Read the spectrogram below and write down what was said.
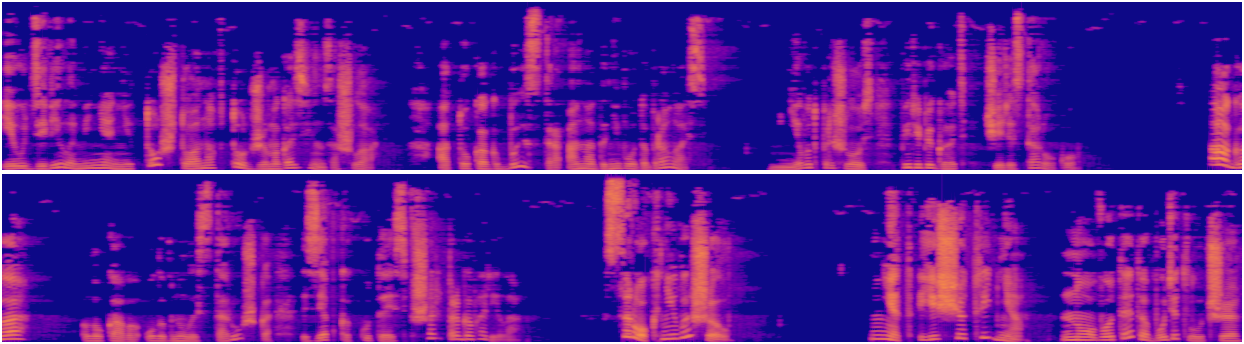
И удивило меня не то, что она в тот же магазин зашла, а то, как быстро она до него добралась. Мне вот пришлось перебегать через дорогу. Ага, лукаво улыбнулась старушка, зябко кутаясь в шаль, проговорила: Срок не вышел? Нет, еще три дня. Но вот это будет лучше,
